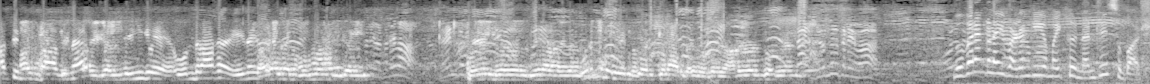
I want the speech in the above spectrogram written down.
அதிமுகவினர் இங்கே ஒன்றாக இணைந்து விவரங்களை வழங்கியமைக்கு நன்றி சுபாஷ்.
